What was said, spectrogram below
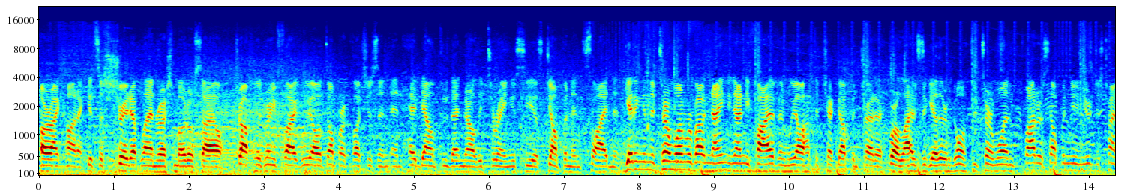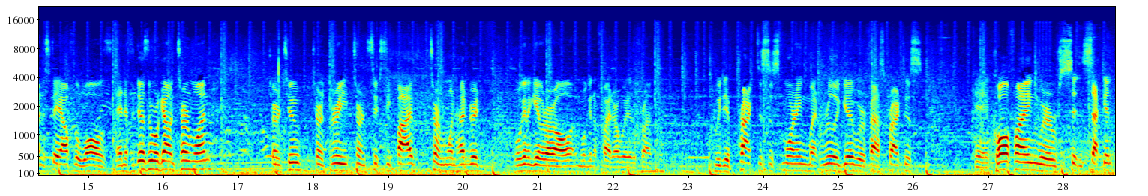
are iconic. It's a straight up land rush moto style. Drop the green flag, we all dump our clutches and, and, head down through that gnarly terrain. You see us jumping and sliding. And getting into turn one, we're about 90, 95, and we all have to check up and try to put our lives together going through turn one. Spotter's helping you, and you're just trying to stay off the walls. And if it doesn't work out in turn one, turn two, turn three, turn 65, turn 100, we're gonna give it our all, and we're gonna fight our way to the front. We did practice this morning, went really good. We were fast practice. And qualifying, we're sitting second,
